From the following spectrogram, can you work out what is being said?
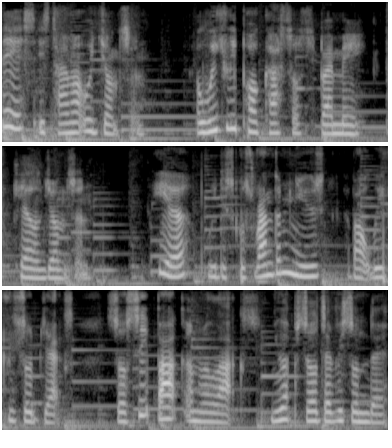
This is Time Out with Johnson, a weekly podcast hosted by me, Kieran Johnson. Here, we discuss random news about weekly subjects, so sit back and relax. New episodes every Sunday.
